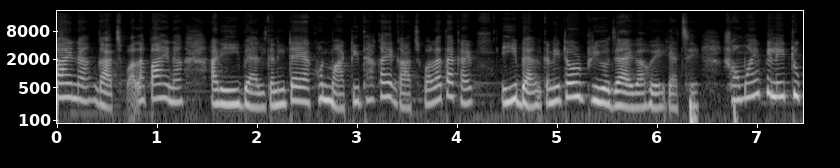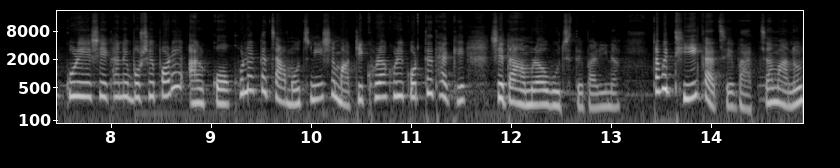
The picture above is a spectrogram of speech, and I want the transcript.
পায় না, গাছপালা পায় না। আর এই ব্যালকানিটায় এখন মাটি থাকায়, গাছপালা থাকায়, এই ব্যালকানিটা ওর প্রিয় জায়গা হয়ে গেছে। সময় পেলেই টুক করে এসে এখানে বসে পড়ে, আর কখন একটা চামচ নিয়ে এসে মাটি খোঁড়াখুড়ি করতে থাকে, সেটা আমরাও বুঝতে পারি না। তবে ঠিক আছে, বাচ্চা মানুষ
